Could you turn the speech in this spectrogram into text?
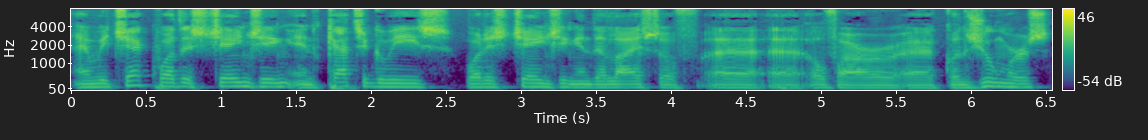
and we check what is changing in categories, what is changing in the lives of uh, uh, of our uh, consumers.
